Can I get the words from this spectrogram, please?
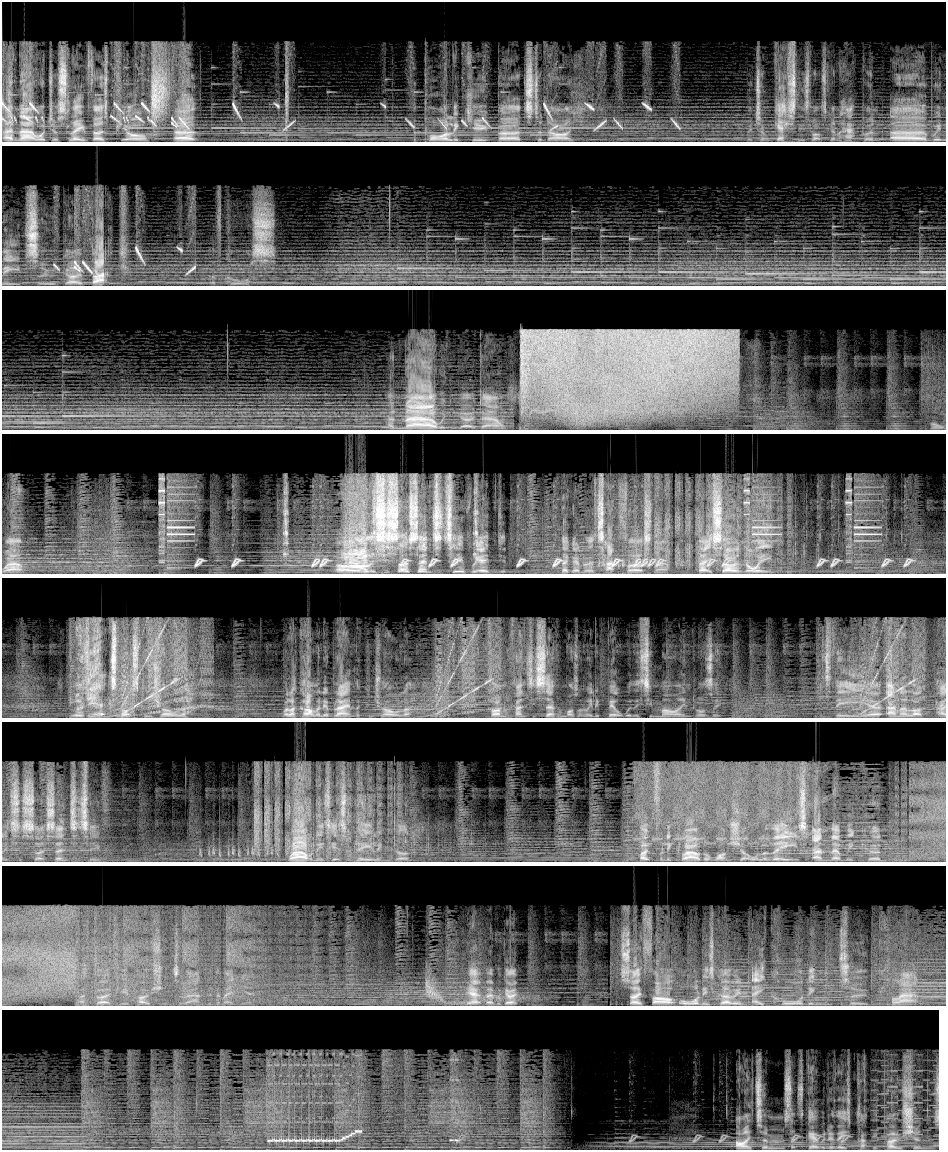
And now we'll just leave those pure... Uh, the poorly cute birds to die. Which I'm guessing is what's going to happen. Uh, we need to go back, of course. And now we can go down. Oh, wow. Oh, this is so sensitive. We ended... They're going to attack first now. That is so annoying. Bloody Xbox controller. Well, I can't really blame the controller. Final Fantasy VII wasn't really built with this in mind, was it? It's the uh, analog pad, it's just so sensitive. Wow, we need to get some healing done. Hopefully Cloud will one-shot all of these, and then we can uh, throw a few potions around in the menu. Yeah, there we go. So far, all is going according to plan. Items, let's get rid of these crappy potions.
